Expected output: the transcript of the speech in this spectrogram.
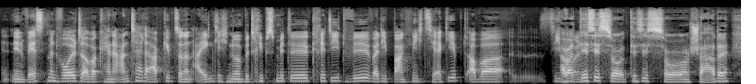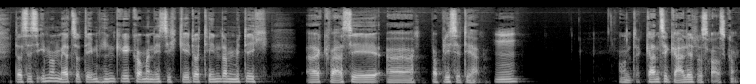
ein Investment wollte, aber keine Anteile abgibt, sondern eigentlich nur Betriebsmittelkredit will, weil die Bank nichts hergibt, aber sie Aber das ist so, das ist so schade, dass es immer mehr zu dem hingekommen ist, ich gehe dorthin, damit ich äh, quasi äh, Publicity habe. Mhm. Und ganz egal ist, was rauskommt.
